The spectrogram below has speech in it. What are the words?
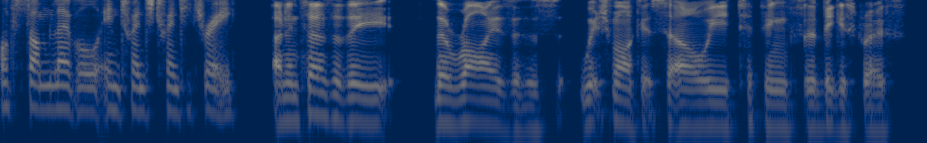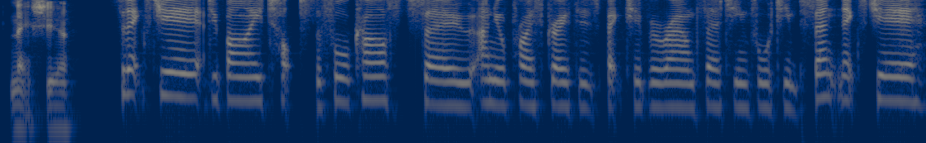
of some level in 2023. And in terms of the the risers, which markets are we tipping for the biggest growth next year? So next year, Dubai tops the forecast. So annual price growth is expected of around 13, 14% next year.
